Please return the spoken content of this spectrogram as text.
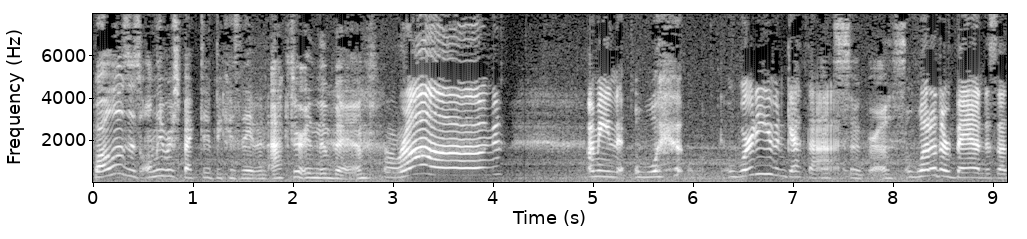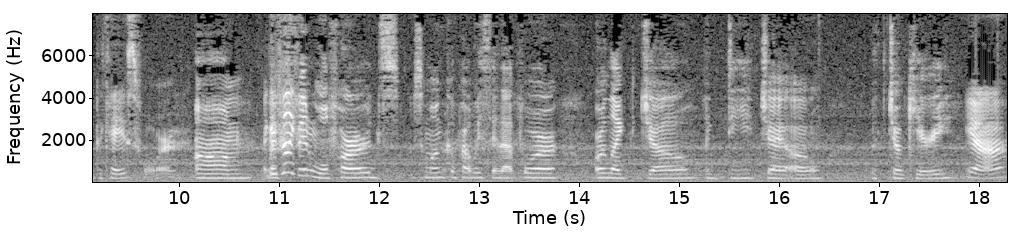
Wallows is only respected because they have an actor in the band. Wrong. I mean, wh- where do you even get that? That's so gross. what other band is that the case for? Um, Like, I like feel like- Finn Wolfhard's, someone could probably say that for, or like Joe, like D J O, with Joe Keery. Yeah.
